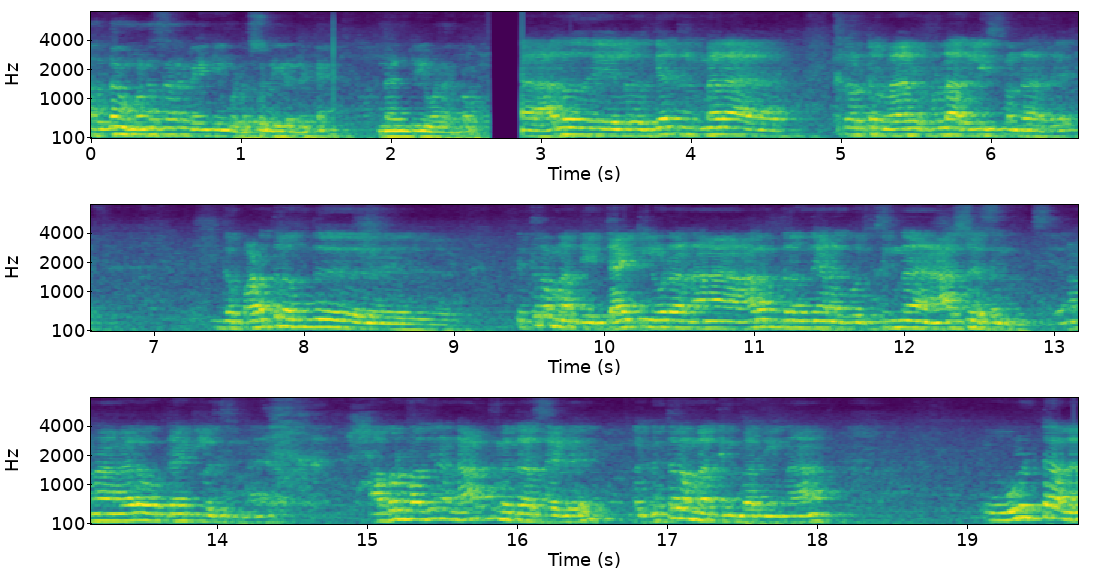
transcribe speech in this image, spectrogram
அதுதான் மனசார வேண்டி மட்டும் சொல்லிக்கிட்டு இருக்கேன். நன்றி வணக்கம். அறுபது எழுபது தேட்டருக்கு மேலே டோட்டல் வேர்ல்டு ஃபுல்லாக ரிலீஸ் பண்ணுறாரு இந்த படத்தில் வந்து விக்ரமாத்தி டைட்டிலோட நான் ஆரம்பத்தில் வந்து எனக்கு ஒரு சின்ன ஆசுவேஷன் இருந்துச்சு. ஏன்னா நான் வேற ஒரு டைட்டில் வச்சுருந்தேன். அப்புறம் பார்த்தீங்கன்னா நார்த் மெட்ராஸ் சைடு இந்த விக்ரமாத்தின்னு பார்த்தீங்கன்னா உள்டால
